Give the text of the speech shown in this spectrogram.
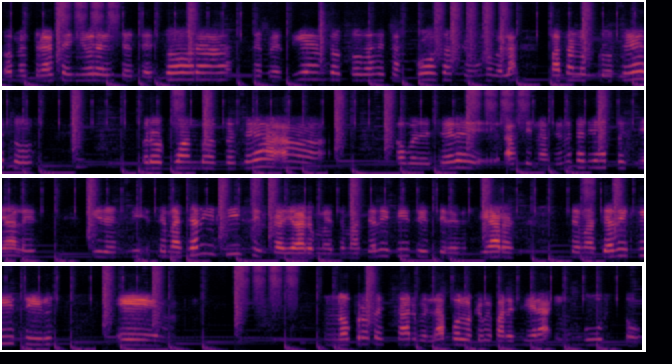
donde entré señora intercesora, repitiendo todas esas cosas que uno, ¿verdad? Pasan los procesos. Pero cuando empecé a, obedecer eh, asignaciones de Dios especiales y se me hacía difícil callarme, se me hacía difícil silenciar, se me hacía difícil eh, no protestar, ¿verdad? Por lo que me pareciera injusto.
